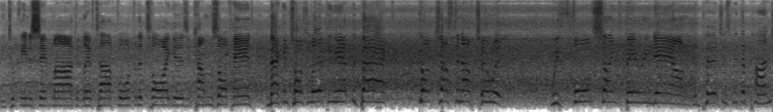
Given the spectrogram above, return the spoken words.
He took the intercept mark at left half forward for the Tigers. It comes off hand. McIntosh lurking out the back. Got just enough to it. With four Saints bearing down. The purchase with the punch.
